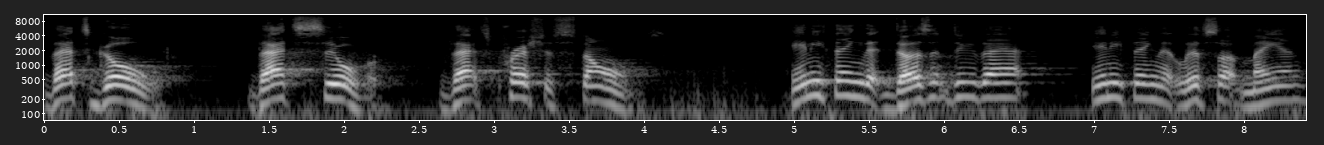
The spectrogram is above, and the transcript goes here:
that's gold, that's silver, that's precious stones. Anything that doesn't do that, anything that lifts up man,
